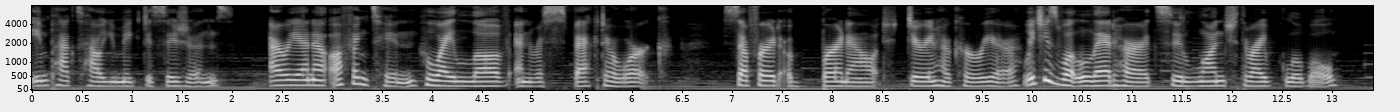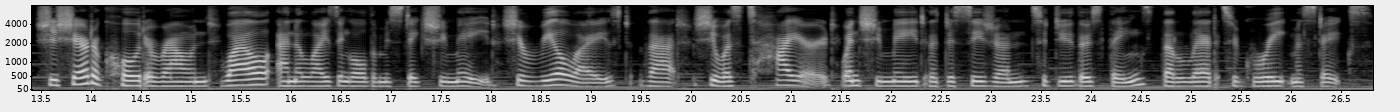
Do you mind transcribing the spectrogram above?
impacts how you make decisions. Arianna Huffington, who I love and respect her work, suffered a burnout during her career, which is what led her to launch Thrive Global. She shared a quote around while analyzing all the mistakes she made. She realized that she was tired when she made the decision to do those things that led to great mistakes.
